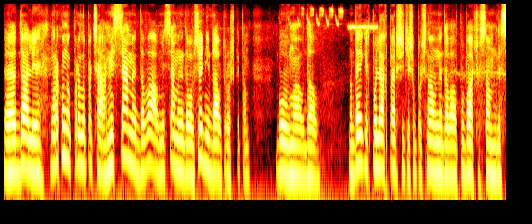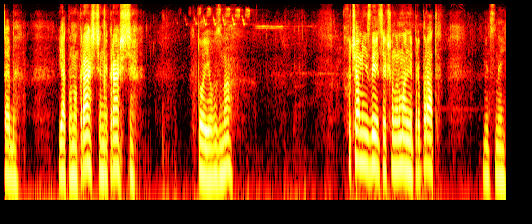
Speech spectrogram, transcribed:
Е, далі, на рахунок прилипача. Місцями давав, місцями не давав. Сьогодні дав трошки там, був мав, дав. На деяких полях перші ті, що починав, не давав. Побачу сам для себе. Як воно краще, не краще. Хто його зна. Хоча мені здається, якщо нормальний препарат міцний,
